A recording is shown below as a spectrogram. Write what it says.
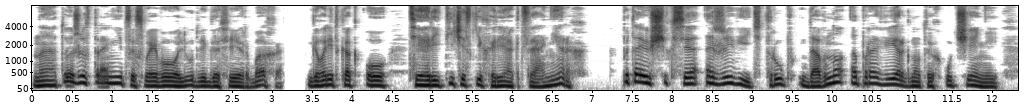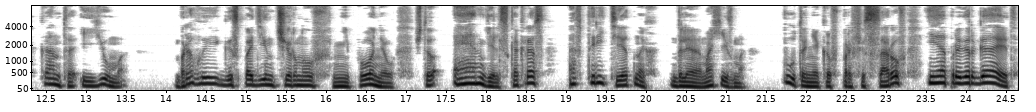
на той же странице своего Людвига Фейербаха говорит как о теоретических реакционерах, пытающихся оживить труп давно опровергнутых учений Канта и Юма. Бравый господин Чернов не понял, что Энгельс как раз авторитетных для махизма путаников профессоров и опровергает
